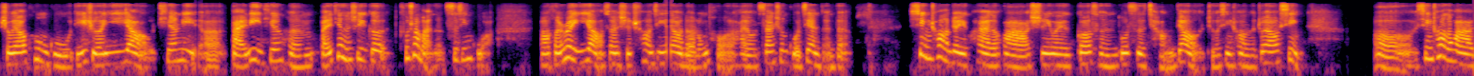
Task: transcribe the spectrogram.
首药控股、迪哲医药、天利呃百利天恒，百利天恒是一个科创板的次新股啊，然后恒瑞医药算是创新药的龙头了，还有三生国建等等。信创这一块的话，是因为高层多次强调这个信创的重要性。呃，信创的话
